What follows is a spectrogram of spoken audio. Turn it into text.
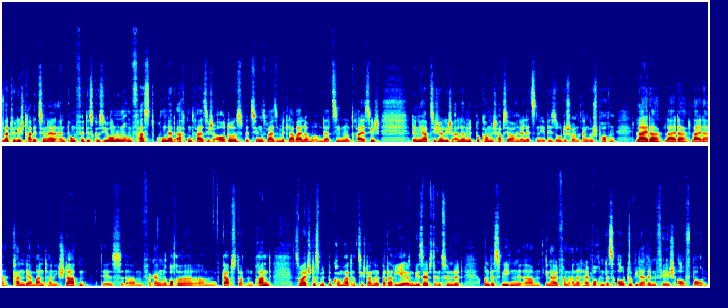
natürlich traditionell ein Punkt für Diskussionen, umfasst 138 Autos, beziehungsweise mittlerweile 137. Denn ihr habt sicherlich alle mitbekommen, ich habe es ja auch in der letzten Episode schon angesprochen. Leider, leider, leider kann der Manta nicht starten. Der ist ähm, vergangene Woche ähm, gab es dort einen Brand. Soweit ich das mitbekommen habe, hat sich dann eine Batterie irgendwie selbst entzündet und deswegen ähm, innerhalb von anderthalb Wochen das Auto wieder rennfähig aufbauen.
